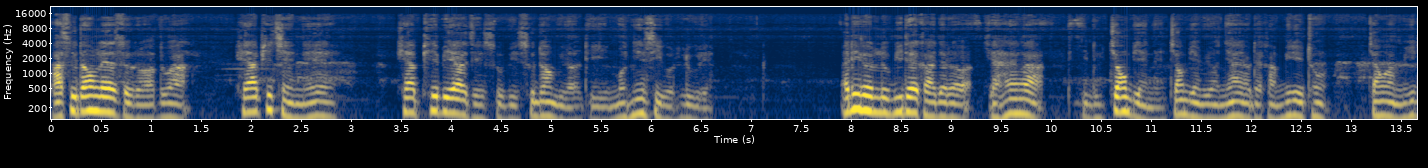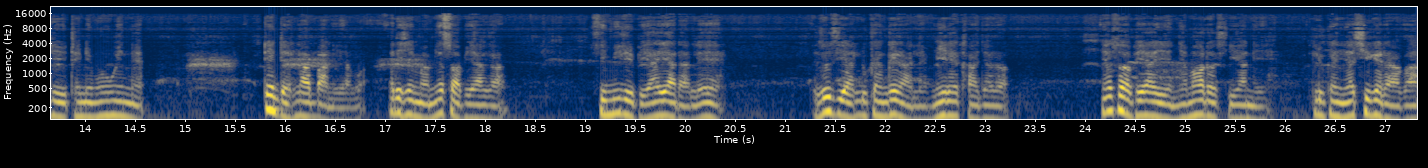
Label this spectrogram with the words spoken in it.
ဘာဆူတောင်းလဲဆိုတော့သူကဖះဖြစ်ခြင်းနဲ့ဖះဖြစ်ပြရစီဆိုပြီးဆူတောင်းပြီးတော့ဒီမုံညင်းစီကိုလှူတယ်အဲ့ဒီလိုလှူပြီးတဲ့အခါကျတော့ယဟန်ကဒီလူကြောင်းပြန်တယ်ကြောင်းပြန်ပြီးတော့ညရောက်တဲ့အခါမိတွေထွန်းကျောင်းကမီးတွေထိန်ထိန်မွန်းဝင်းနဲ့တင့်တယ်လှပနေတာပေါ့အဲ့ဒီချိန်မှာမြတ်စွာဘုရားကစီမီတွေဘုရားရတာလဲဘုသူစီကလှူခံခဲ့တာလဲမေးတဲ့ခါကျတော့ မြတ်စွာဘုရားရဲ့ညီမတော်စီကနေလှူခံရရှိခဲ့တာပါ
